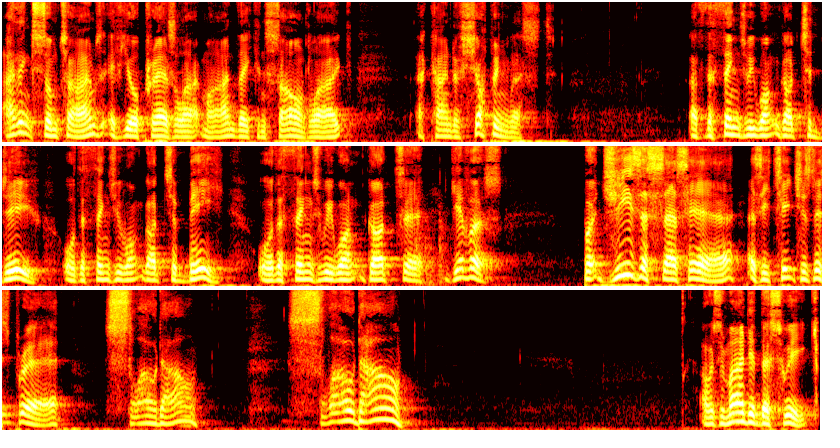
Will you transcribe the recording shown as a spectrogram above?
I think sometimes, if your prayers are like mine, they can sound like a kind of shopping list of the things we want God to do, or the things we want God to be, or the things we want God to give us. But Jesus says here, as he teaches this prayer, slow down. Slow down. I was reminded this week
